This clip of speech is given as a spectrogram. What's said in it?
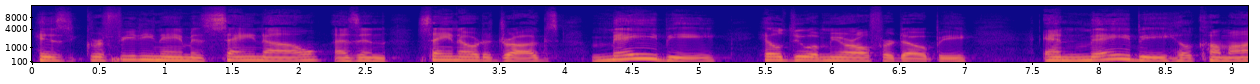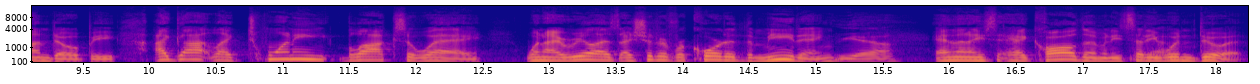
His graffiti name is Say No, as in say no to drugs. Maybe he'll do a mural for Dopey, and maybe he'll come on Dopey. I got like 20 blocks away when I realized I should have recorded the meeting. Yeah. And then I, I called him, and he said he wouldn't do it.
